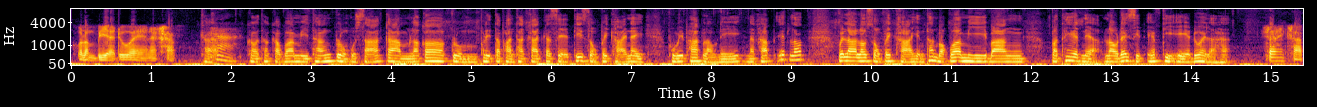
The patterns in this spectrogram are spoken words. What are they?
โคลัมเบียด้วยนะครับ ครับค่ะก็เท่ากับว่ามีทั้งกลุ่มอุตสาหกรรม แล้วก็กลุ่มผลิตภัณฑ์ทางการเกษตรที่ส่งไปขายในภูมิภาคเหล่านี้นะครับ เอ๊ะแล้วเวลาเราส่งไปขายเห็นท่านบอกว่ามีบางประเทศเนี่ยเราได้สิทธิ์ FTA ด้วยเหรอฮะ ใช่ครับ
